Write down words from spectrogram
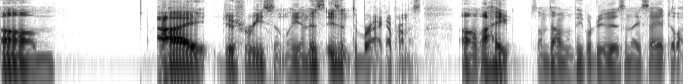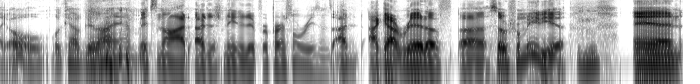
um i just recently and this isn't to brag i promise um i hate sometimes when people do this and they say it to like, oh, look how good I am. it's not. I just needed it for personal reasons. I I got rid of uh, social media. Mm-hmm. And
